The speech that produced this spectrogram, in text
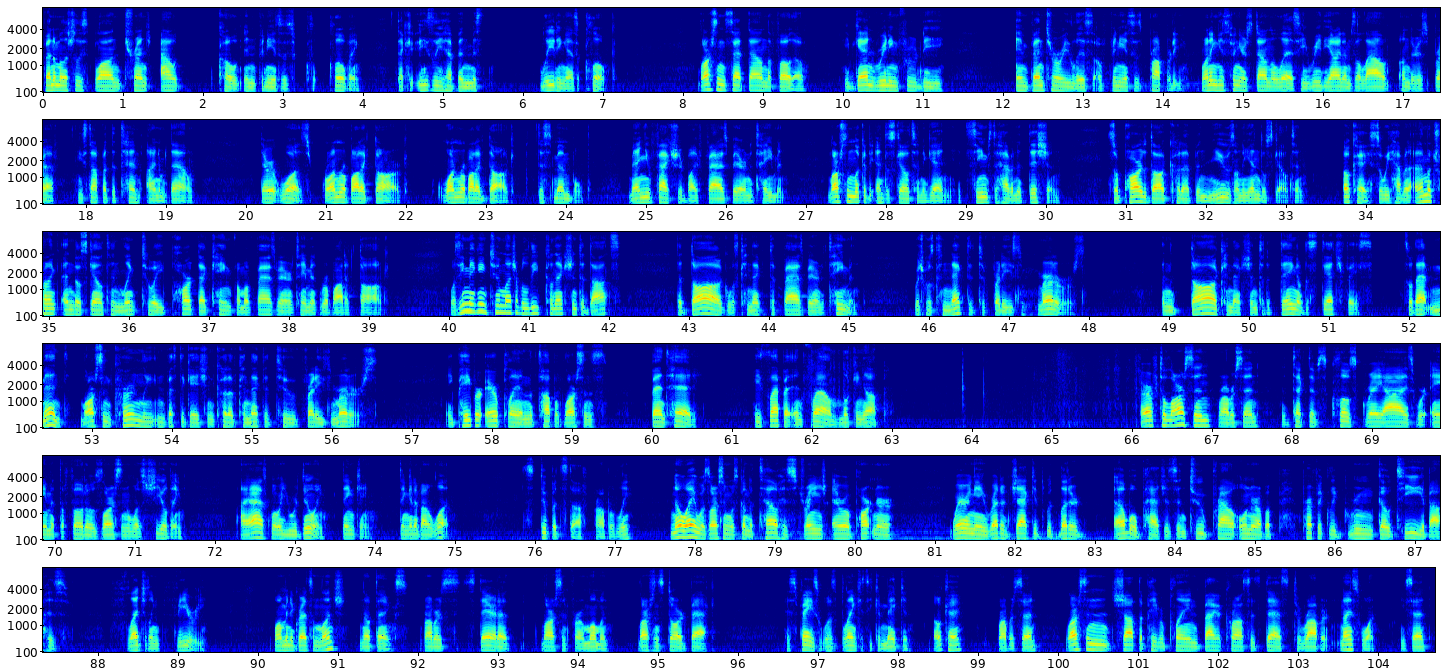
venomously blonde trench out coat in Phineas's cl clothing that could easily have been misleading as a cloak. Larson set down the photo. He began reading through the inventory list of Phineas's property. Running his fingers down the list, he read the items aloud under his breath. He stopped at the tenth item down. There it was, one robotic dog. One robotic dog, dismembered, manufactured by Fazbear Entertainment. Larson looked at the endoskeleton again. It seems to have an addition. So part of the dog could have been used on the endoskeleton. Okay, so we have an animatronic endoskeleton linked to a part that came from a Fazbear Entertainment robotic dog. Was he making too much of a leap connection to dots? The dog was connected to Fazbear Entertainment, which was connected to Freddy's murderers, and the dog connection to the thing of the sketch face. So that meant Larson currently investigation could have connected to Freddy's murders. A paper airplane on the top of Larson's bent head. He slapped it and frowned, looking up. Earth to Larson, Robert said. The detective's close gray eyes were aimed at the photos Larson was shielding. I asked what you were doing. Thinking. Thinking about what? Stupid stuff, probably. No way was Larson was going to tell his strange arrow partner wearing a leather jacket with lettered elbow patches and too proud owner of a perfectly groomed goatee about his fledgling theory. Want me to grab some lunch? No thanks. Robert stared at Larson for a moment. Larson stared back. His face was blank as he could make it. Okay, Robert said. Larson shot the paper plane back across his desk to Robert. Nice one, he said,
